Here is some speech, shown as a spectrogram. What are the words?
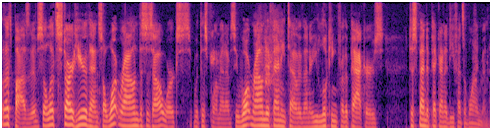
Well, that's positive. So let's start here then. So, what round? This is how it works with this format, obviously. What round, if any, Tyler, then are you looking for the Packers to spend a pick on a defensive lineman?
